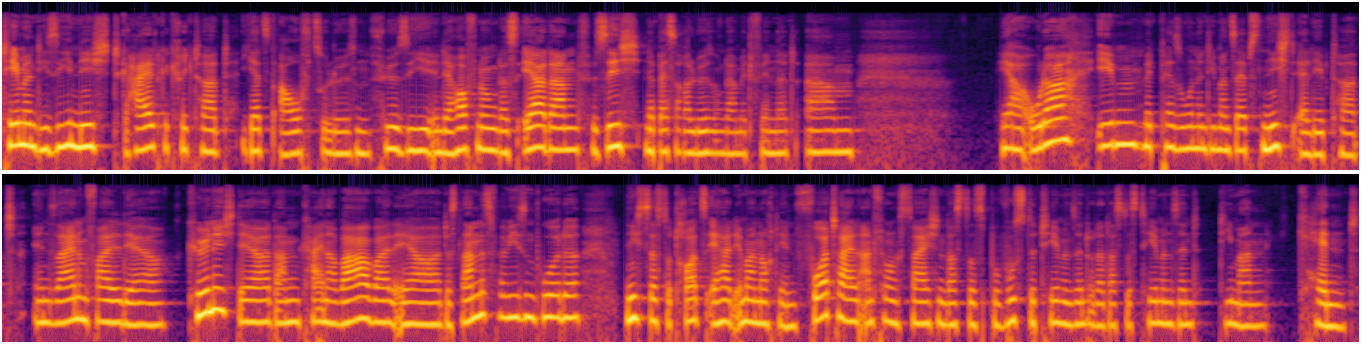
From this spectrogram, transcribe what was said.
Themen, die sie nicht geheilt gekriegt hat, jetzt aufzulösen für sie in der Hoffnung, dass er dann für sich eine bessere Lösung damit findet. Ähm, ja, oder eben mit Personen, die man selbst nicht erlebt hat. In seinem Fall der König, der dann keiner war, weil er des Landes verwiesen wurde. Nichtsdestotrotz, er hat immer noch den Vorteil, in Anführungszeichen, dass das bewusste Themen sind oder dass das Themen sind, die man kennt.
